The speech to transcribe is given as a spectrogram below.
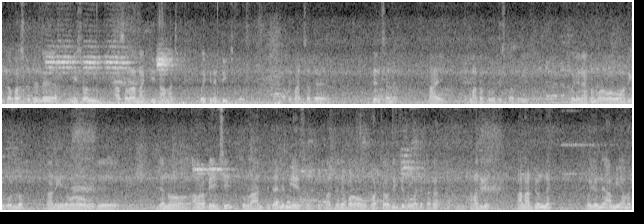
একটা হসপিটালে মিশন আসরা না কি নাম আছে, ওইখানে দিয়েছিল। বাচ্চাদের টেনশনে তাই মাথা পুরো ডিস্টার্ব হয়ে গেছে। ওই জন্য এখন বড়োবাবু আমাদেরকে বলল রানিং রানিংয়ে বড়োবাবু যে যেন আমরা পেয়েছি, তোমরা আনতে চাইলে নিয়ে এসো। তার জন্য বড়োবাবু খরচাও দিয়েছে দু হাজার টাকা আমাদেরকে আনার জন্যে। ওই জন্যে আমি আমার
